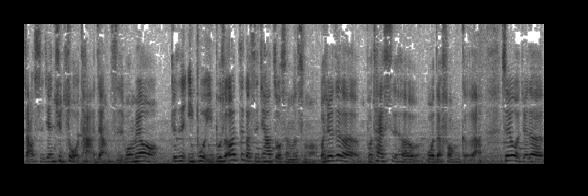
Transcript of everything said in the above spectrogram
找时间去做它，这样子。我没有就是一步一步说哦，这个时间要做什么什么。我觉得这个不太适合我的风格啦，所以我觉得。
